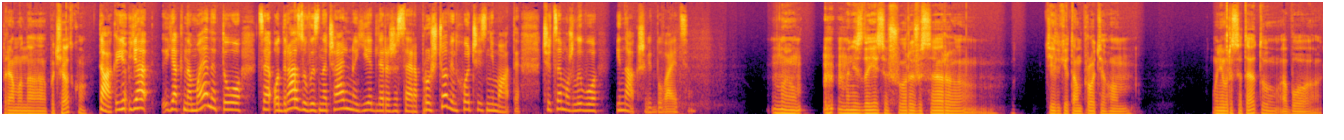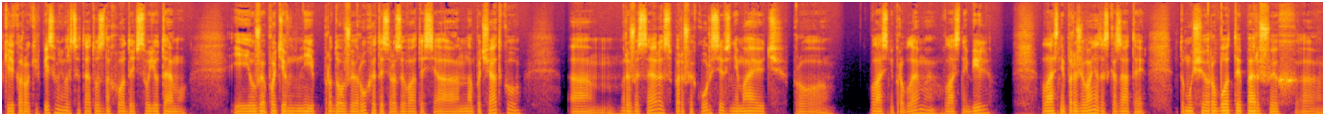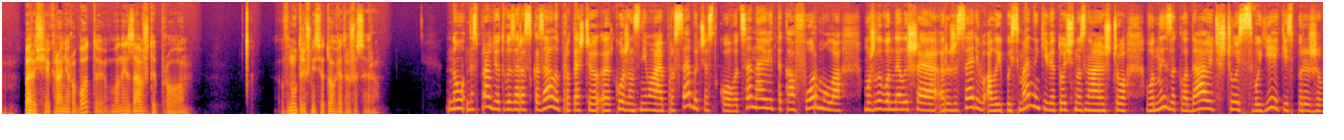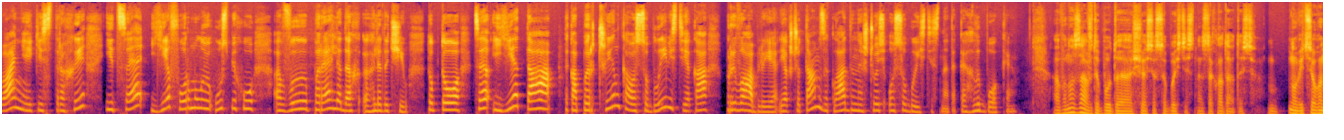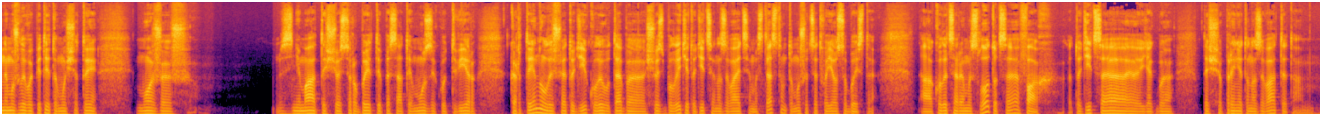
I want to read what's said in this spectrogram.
Прямо на початку? Так, я, як на мене, то це одразу визначально є для режисера. Про що він хоче знімати? Чи це можливо інакше відбувається? Ну, мені здається, що режисер е, тільки там протягом університету або кілька років після університету знаходить свою тему. І вже потім в ній продовжує рухатись, розвиватися. А на початку режисери з перших курсів знімають про власні проблеми, власний біль, власні переживання, так сказати. Тому що роботи перших, е, перші екранні роботи вони завжди про внутрішній світогляд режисера. Ну насправді, от ви зараз сказали про те, що е, кожен знімає про себе частково. Це навіть така формула, можливо, не лише режисерів, але й письменників. Я точно знаю, що вони закладають щось своє, якісь переживання, якісь страхи, і це є формулою успіху е, в переглядах глядачів. Тобто, це і є та така перчинка, особливість, яка приваблює, якщо там закладене щось особистісне, таке глибоке. А воно завжди буде щось особистісне закладатись. Ну, від цього неможливо піти, тому що ти можеш знімати щось робити, писати музику, твір, картину лише тоді, коли у тебе щось болить, і тоді це називається мистецтвом, тому що це твоє особисте. А коли це ремесло, то це фах. Тоді це якби те, що прийнято називати там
